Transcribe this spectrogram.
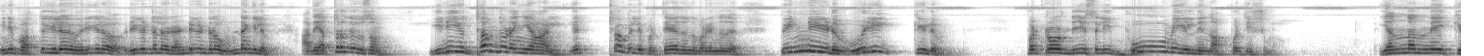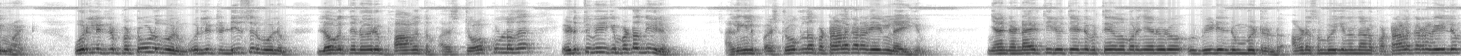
ഇനി പത്ത് കിലോ ഒരു കിലോ ഒരു കിണ്ടലോ രണ്ട് കിണ്ടലോ ഉണ്ടെങ്കിലും അത് എത്ര ദിവസം? ഇനി യുദ്ധം തുടങ്ങിയാൽ ഏറ്റവും വലിയ പ്രത്യേകത എന്ന് പറയുന്നത് പിന്നീട് ഒരിക്കലും പെട്രോൾ ഡീസൽ ഈ ഭൂമിയിൽ നിന്ന് അപ്രത്യക്ഷമാണ് എന്നേക്കുമായിട്ട് ഒരു ലിറ്റർ പെട്രോൾ പോലും ഒരു ലിറ്റർ ഡീസൽ പോലും ലോകത്തിന്റെ ഒരു ഭാഗത്തും അത് സ്റ്റോക്കുള്ളത് എടുത്തുപയോഗിക്കും പെട്ടെന്ന് തീരും. അല്ലെങ്കിൽ സ്റ്റോക്കുള്ള പട്ടാളക്കാരുടെ കയ്യിലായിരിക്കും ഞാൻ രണ്ടായിരത്തി ഇരുപത്തി ഏഴിന്റെ പ്രത്യേകത പറഞ്ഞ് ഞാനൊരു വീഡിയോ മുമ്പ് ഇട്ടിട്ടുണ്ട്. അവിടെ സംഭവിക്കുന്ന എന്താണ് പട്ടാളക്കാരുടെ കയ്യിലും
